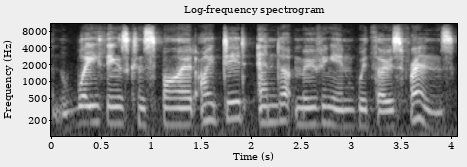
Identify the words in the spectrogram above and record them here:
and the way things conspired, I did end up moving in with those friends.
